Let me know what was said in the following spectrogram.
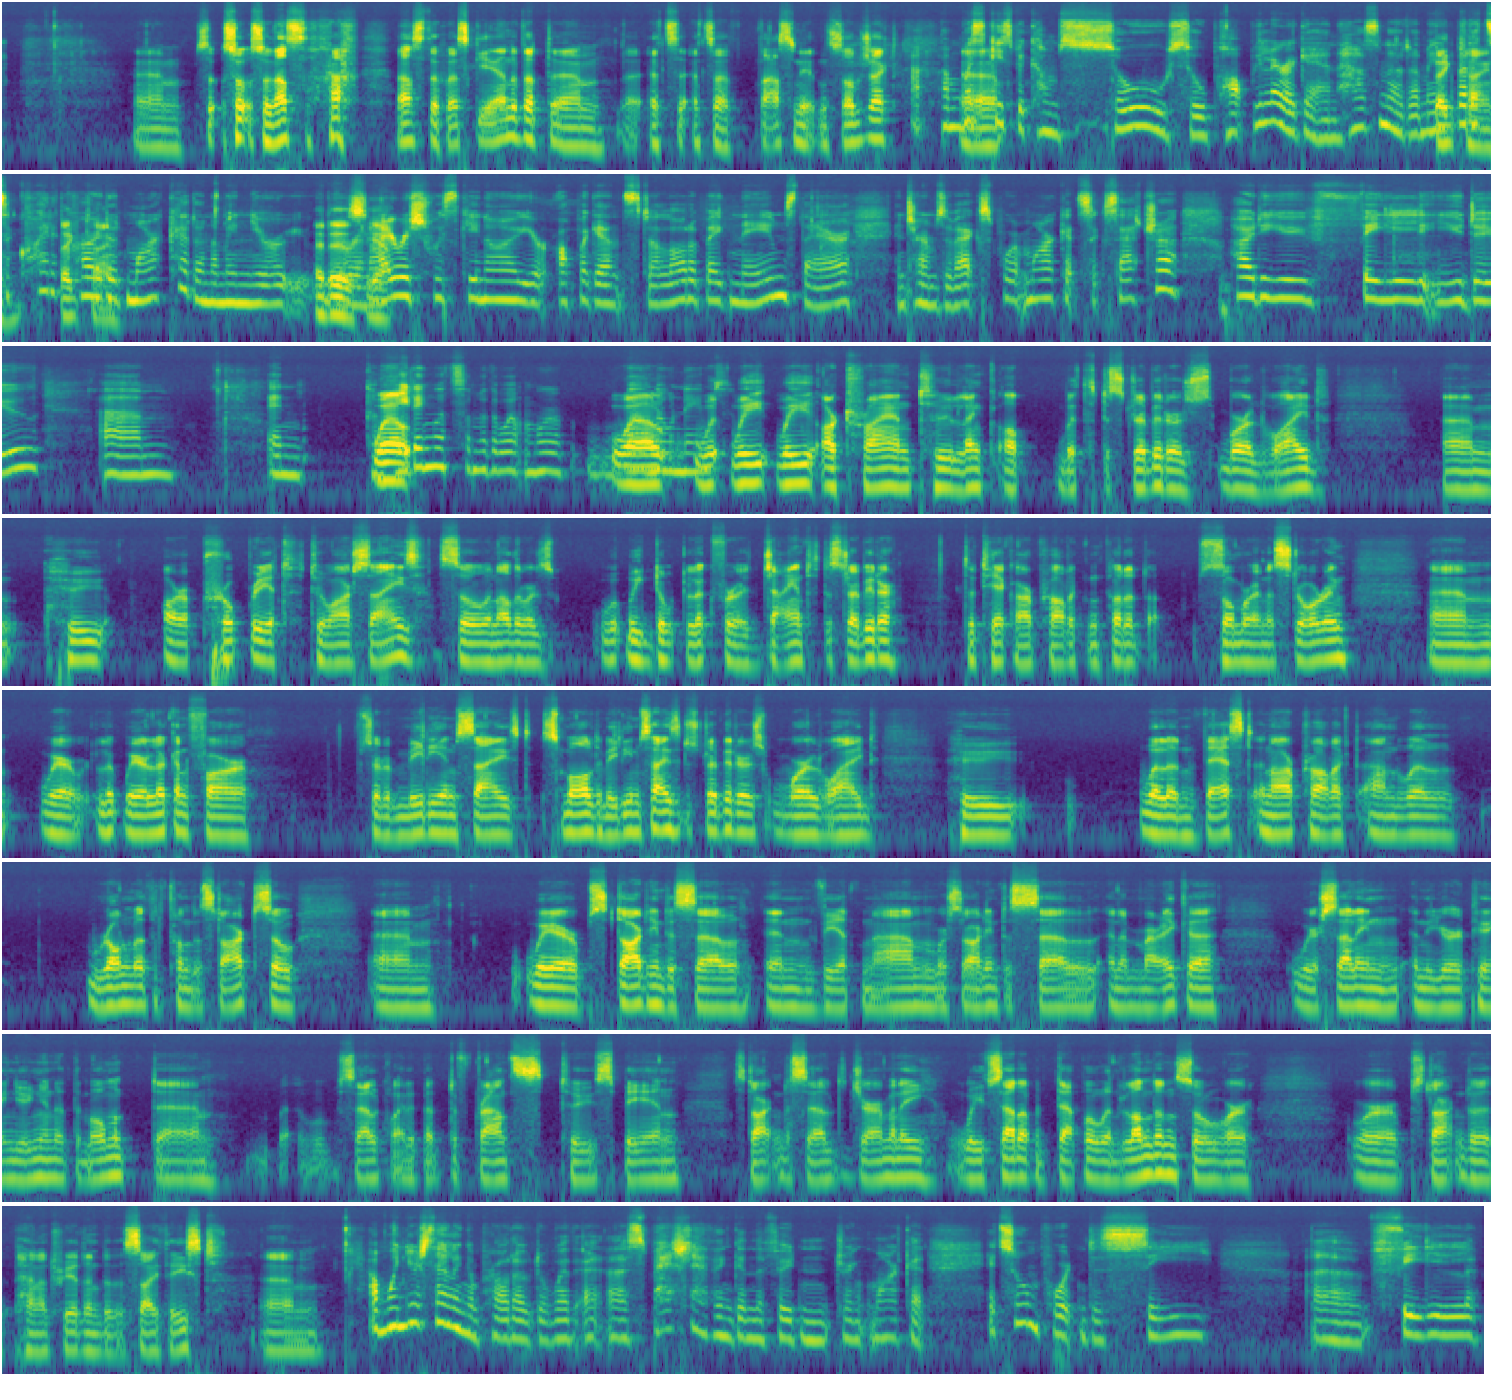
Um, so, so, so that's that's the whiskey end of it. Um, it's it's a fascinating subject. And Uh, whiskey's become so so popular again, hasn't it? I mean, but it's a quite a crowded time. market, and I mean, you're you're is, an yeah. Irish whiskey now. You're up against a lot of big names there in terms of export markets, etc. How do you feel you do um, in Well- competing with some of the more Well, well-known we, names? we we are trying to link up with distributors worldwide um, who are appropriate to our size. So, in other words, we don't look for a giant distributor to take our product and put it somewhere in a storeroom. Um, we're we're looking for sort of medium-sized, small to medium-sized distributors worldwide who will invest in our product and will run with it from the start. So um, we're starting to sell in Vietnam. We're starting to sell in America. We're selling in the European Union at the moment. Um, we sell quite a bit to France, to Spain, starting to sell to Germany. We've set up a depot in London, so we're we're starting to penetrate into the southeast. Um, and when you're selling a product, or whether, especially I think in the food and drink market, it's so important to see, uh, feel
